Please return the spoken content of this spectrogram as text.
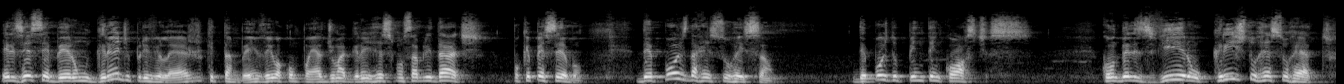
Eles receberam um grande privilégio que também veio acompanhado de uma grande responsabilidade. Porque percebam, depois da ressurreição, depois do Pentecostes, quando eles viram Cristo ressurreto,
